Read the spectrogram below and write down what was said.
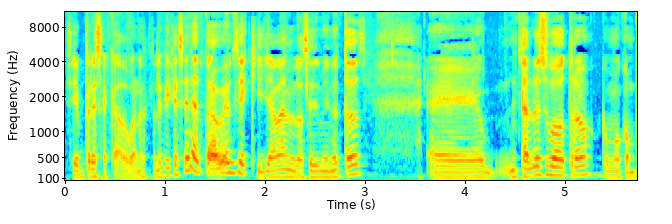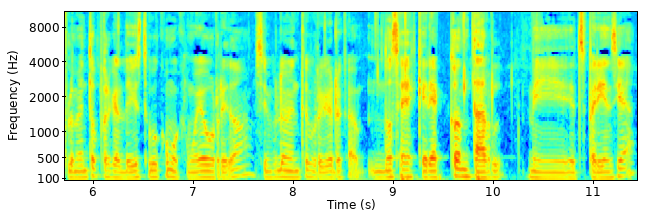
Siempre he sacado buenas calificaciones, pero a ver si aquí ya van los seis minutos. Eh, tal vez hubo otro como complemento porque el de hoy estuvo como que muy aburrido. Simplemente porque no sé, quería contar mi experiencia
